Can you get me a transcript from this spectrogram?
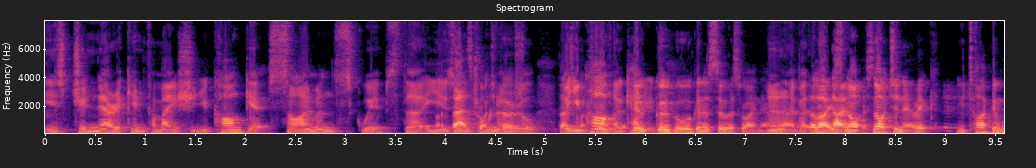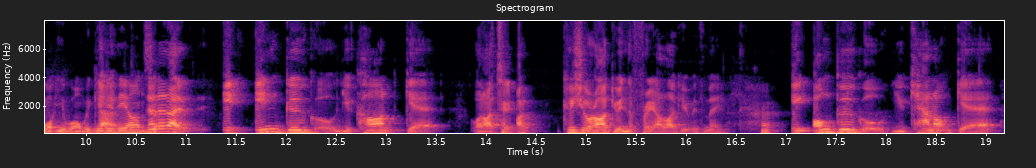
is generic information. You can't get Simon Squibb's 30 years That's entrepreneurial. controversial. but you can't though, can you? Google are going to sue us right now. No, no, but- like, it's not, it's not generic. You type in what you want, we give you the answer. No, no, no. I in Google, you can't get. Well, I take because you're arguing the free. I'll argue it with me. I- on Google, you cannot get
